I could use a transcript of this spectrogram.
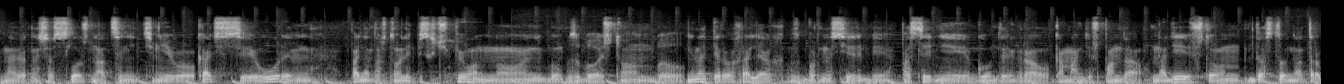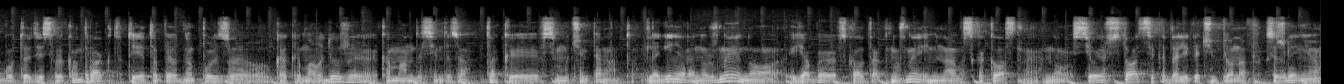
наверное, сейчас сложно оценить его качество и уровень. Понятно, что он олимпийский чемпион, но не будем забывать, что он был не на первых ролях в сборной Сербии. Последние годы играл в команде Шпандау. Надеюсь, что он достойно отработает здесь свой контракт. И это пойдет на пользу как и молодежи команды Синтеза, так и всему чемпионату. Для Генера нужны, но я бы сказал так, нужны именно высококлассные. Но в сегодняшней ситуации, когда Лига чемпионов, к сожалению,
